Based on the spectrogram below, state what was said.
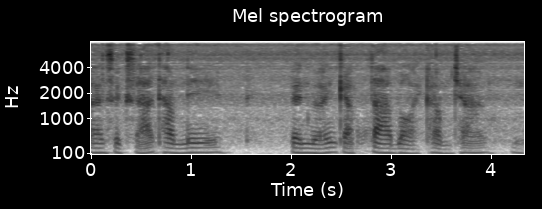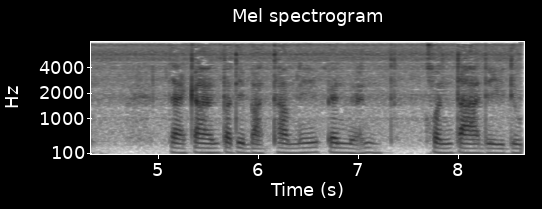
การศึกษาธรรมนี้เป็นเหมือนกับตาบอดคำช้าง แต่การปฏิบัติธรรมนี้เป็นเหมือนคนตาดีดู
